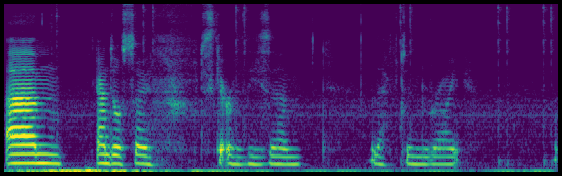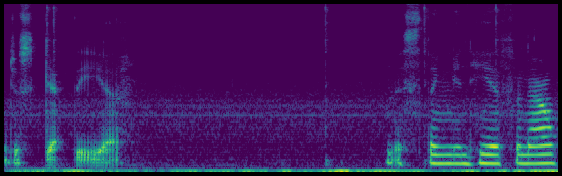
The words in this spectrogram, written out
um, and also just get rid of these um, left and right. We'll just get the uh, this thing in here for now.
